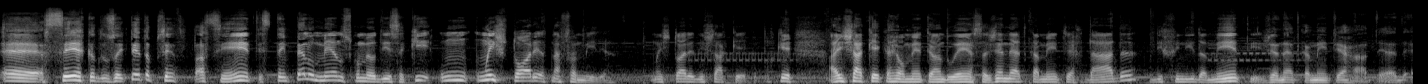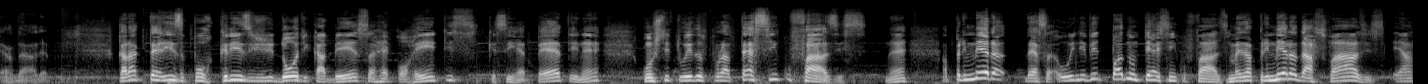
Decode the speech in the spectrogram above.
é, cerca dos 80% dos pacientes têm, pelo menos, como eu disse aqui, um, uma história na família. Uma história de enxaqueca. Porque a enxaqueca realmente é uma doença geneticamente herdada, definidamente geneticamente errada, herdada. Caracteriza por crises de dor de cabeça recorrentes, que se repetem, né? Constituídas por até cinco fases né? A primeira dessa, o indivíduo pode não ter as cinco fases, mas a primeira das fases é a,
